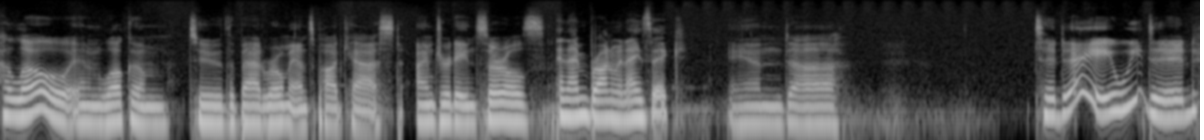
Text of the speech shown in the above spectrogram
Hello and welcome to the Bad Romance Podcast. I'm Jordan Searles, And I'm Bronwyn Isaac. and uh, today we did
